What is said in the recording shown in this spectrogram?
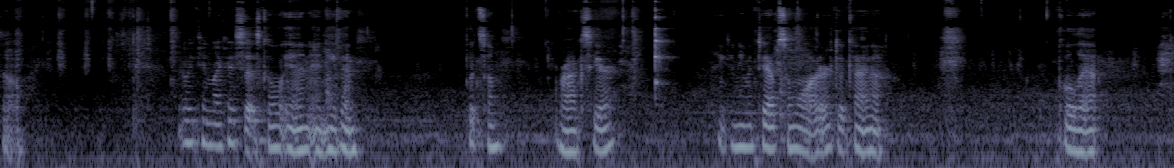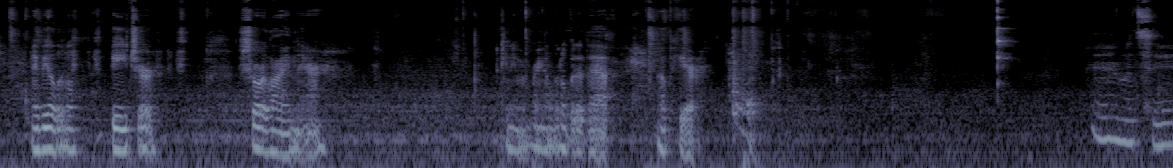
So we can, like I says, go in and even put some rocks here. You can even tap some water to kind of pull that, maybe a little beach or shoreline there. You can even bring a little bit of that up here. And let's see,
